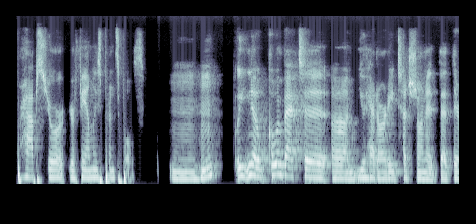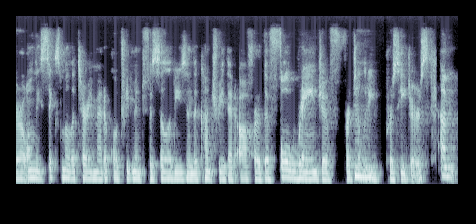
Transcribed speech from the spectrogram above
perhaps your your family's principles. Mm-hmm you know, going back to um, you had already touched on it that there are only six military medical treatment facilities in the country that offer the full range of fertility mm-hmm. procedures. Um,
